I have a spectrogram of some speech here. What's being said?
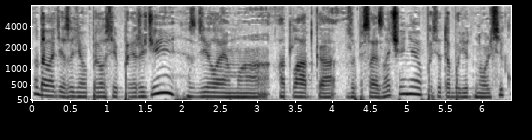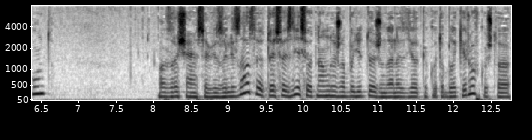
Ну, давайте зайдем в PLC PRG, сделаем э, отладка, записать значение, пусть это будет 0 секунд. Возвращаемся в визуализацию. То есть вот здесь вот нам нужно будет тоже, наверное, сделать какую-то блокировку, что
